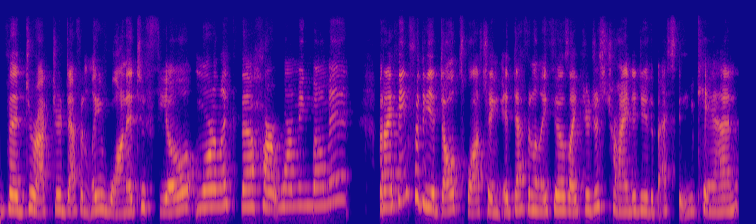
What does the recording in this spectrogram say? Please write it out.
the director definitely wanted to feel more like the heartwarming moment but I think for the adults watching, it definitely feels like you're just trying to do the best that you can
